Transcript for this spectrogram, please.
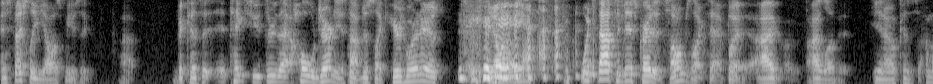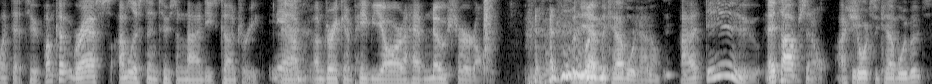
especially y'all's music, uh, because it, it takes you through that whole journey. It's not just like here's what it is. You know what I mean? Which not to discredit songs like that, but I I love it. You know, because I'm like that too. If I'm cutting grass, I'm listening to some '90s country, Yeah. and I'm, I'm drinking a PBR, and I have no shirt on. But you have the cowboy hat on? I do. It's optional. I could, Shorts and cowboy boots?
